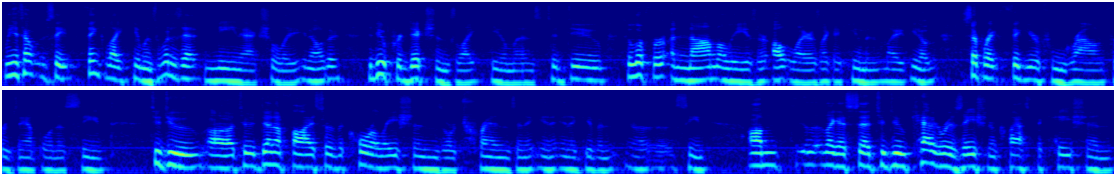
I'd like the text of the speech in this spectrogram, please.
when you talk, say, think like humans, what does that mean actually? You know, to do predictions like humans, to do, to look for anomalies or outliers like a human might, you know, separate figure from ground, for example, in a scene to do uh, to identify sort of the correlations or trends in a, in in a given uh, scene. Um, like I said, to do categorization or classification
